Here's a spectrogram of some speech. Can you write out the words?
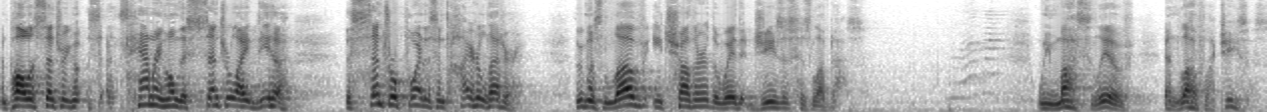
And Paul is centering, hammering home this central idea, the central point of this entire letter. That We must love each other the way that Jesus has loved us. We must live and love like Jesus.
